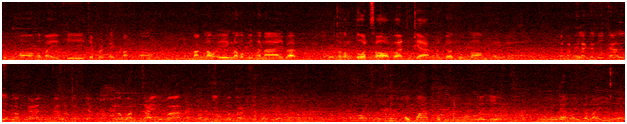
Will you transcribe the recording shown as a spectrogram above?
ทุกข้อเข้าไปที่จะ protect ฝั่งเขาฝั่งเราเองเราก็มีทนายแบบก็ต้องตรวจสอบว่าทุกอย่างมันก็ถูกต้องอะไรอย่างเงี้ย มันทำให้หลังจากนี้การเลือกรับงานหรือการรับอะไรอย่างให้เราหวั่นใจหรือว่าทีมคนมากขึ้นของที่เราคือผมว่าผมค่อนข้างละเอียดตั้งแต่ไหนแต่ไรอยู่แล้ว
